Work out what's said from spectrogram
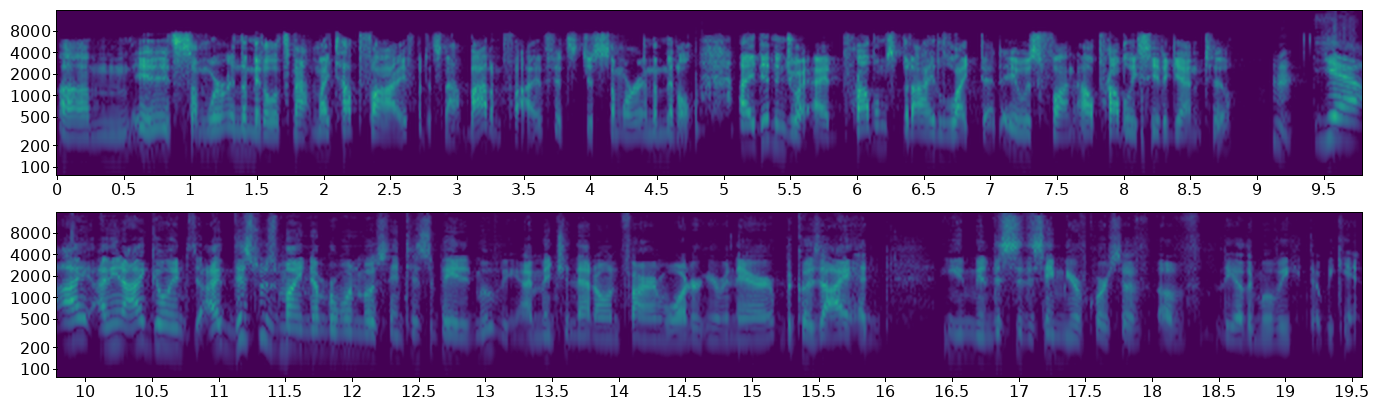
Um, it- it's somewhere in the middle. It's not my top five, but it's not bottom five. It's just somewhere in the middle. I did enjoy it. I had problems, but I liked it. It was fun. I'll probably see it again too. Yeah, I, I mean, I go into I, this was my number one most anticipated movie. I mentioned that on Fire and Water here and there because I had. You mean this is the same year, of course, of, of the other movie that we can't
